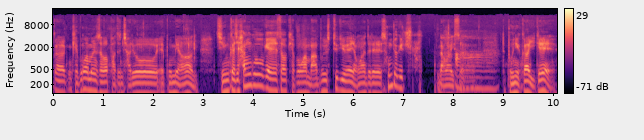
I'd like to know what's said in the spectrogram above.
가 개봉하면서 받은 자료에 보면 지금까지 한국에서 개봉한 마블 스튜디오의 영화들의 성적이 쭉 나와 있어요. 아, 보니까 이게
